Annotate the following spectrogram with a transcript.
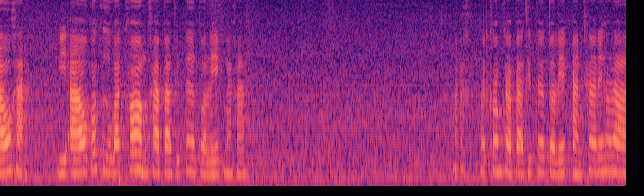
out ค่ะ V out ก็คือวัดค่อมคาปาซิเตอร์ตัวเล็กนะคะ อะ วัดค่อมคาปาซิเตอร์ตัวเล็กอ่านค่าได้เท่าไหร่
